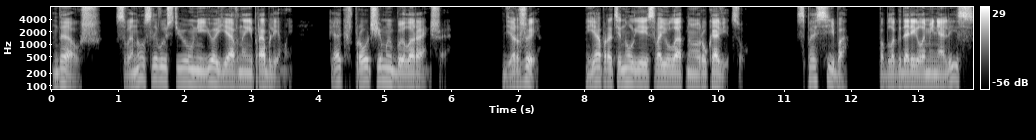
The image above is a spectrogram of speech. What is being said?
Да уж, с выносливостью у нее явные проблемы. Как, впрочем, и было раньше. «Держи». Я протянул ей свою латную рукавицу. «Спасибо», — поблагодарила меня Лис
